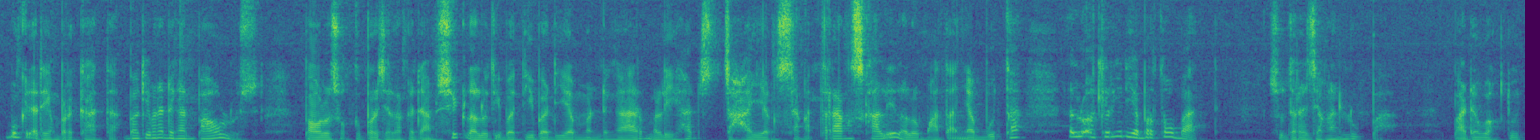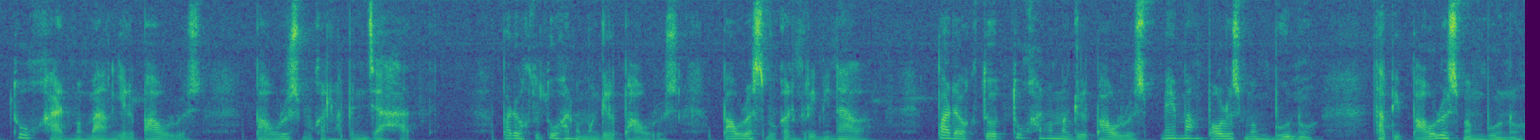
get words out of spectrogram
Mungkin ada yang berkata, bagaimana dengan Paulus? Paulus waktu perjalanan ke Damsyik, lalu tiba-tiba dia mendengar, melihat cahaya yang sangat terang sekali, lalu matanya buta, lalu akhirnya dia bertobat. Saudara jangan lupa, pada waktu Tuhan memanggil Paulus, Paulus bukanlah penjahat. Pada waktu Tuhan memanggil Paulus, Paulus bukan kriminal. Pada waktu Tuhan memanggil Paulus, memang Paulus membunuh, tapi Paulus membunuh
